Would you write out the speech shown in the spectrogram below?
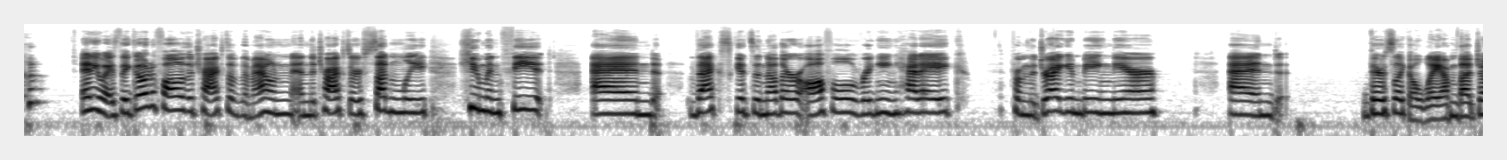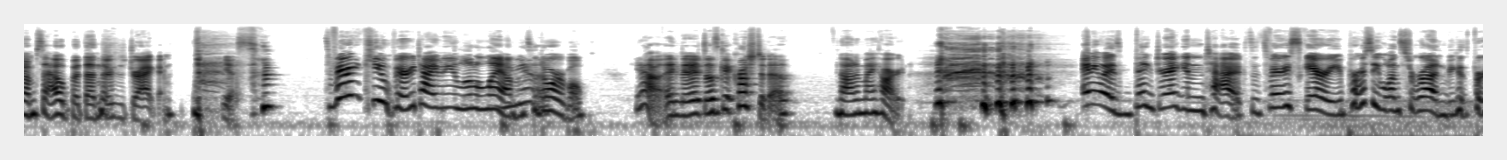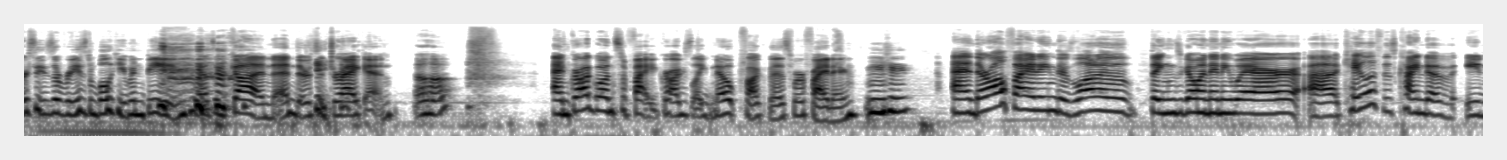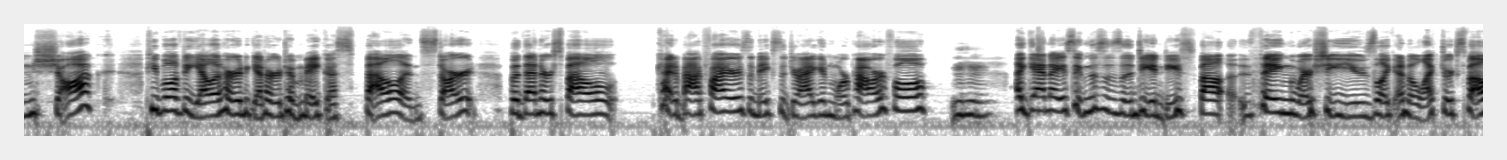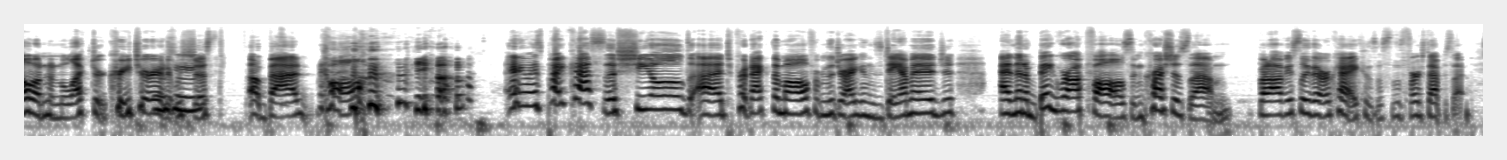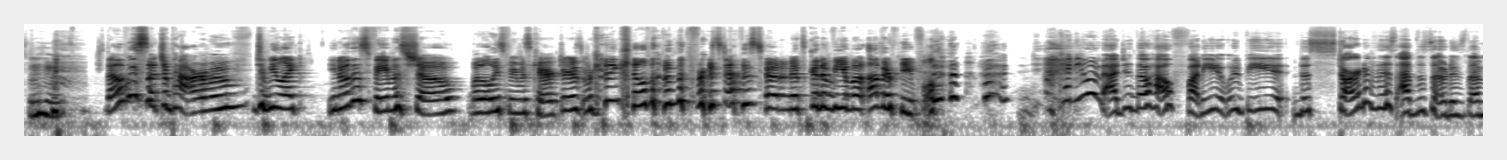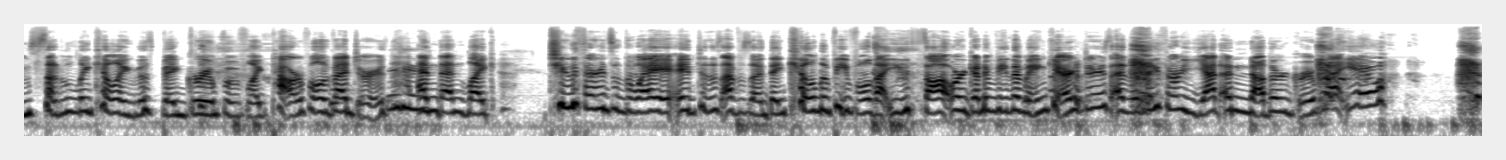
Anyways, they go to follow the tracks of the mountain, and the tracks are suddenly human feet, and Vex gets another awful ringing headache from the dragon being near, and there's like a lamb that jumps out, but then there's a dragon. yes. It's a very cute, very tiny little lamb. It's adorable. yeah, and then it does get crushed to death. Not in my heart. Anyways, big dragon attacks. It's very scary. Percy wants to run because Percy's a reasonable human being who has a gun and there's a dragon. Uh-huh. And Grog wants to fight. Grog's like, nope, fuck this, we're fighting. Mm-hmm. And they're all fighting. There's a lot of things going anywhere. Uh, Keyleth is kind of in shock. People have to yell at her to get her to make a spell and start, but then her spell kind of backfires and makes the dragon more powerful. Mm-hmm. Again, I assume this is a D&D spell thing where she used like an electric spell on an electric creature and it was just a bad call. yeah. Anyways, Pike casts a shield uh, to protect them all from the dragon's damage, and then a big rock falls and crushes them. But obviously they're okay because this is the first episode. Mm-hmm. That would be such a power move to be like, you know, this famous show with all these famous characters, we're gonna kill them in the first episode and it's gonna be about other people. Can you imagine though how funny it would be? The start of this episode is them suddenly killing this big group of like powerful Avengers, mm-hmm. and then like two thirds of the way into this episode, they kill the people that you thought were going to be the main characters, and then they throw yet another group at you.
